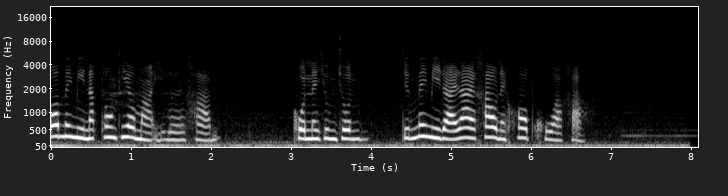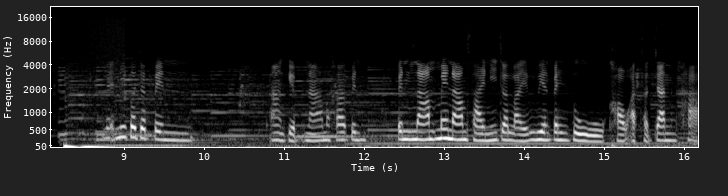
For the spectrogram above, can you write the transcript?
ก็ไม่มีนักท่องเที่ยวมาอีกเลยค่ะ คนในชุมชนจึงไม่มีรายได้เข้าในครอบครัวค่ะ และนี่ก็จะเป็นอ่างเก็บน้ำนะคะ เป็น เป็นน้ำแม่น้ำสายนี้จะไหลเวียนไปสู่เขาอัศจรรย์ค่ะ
